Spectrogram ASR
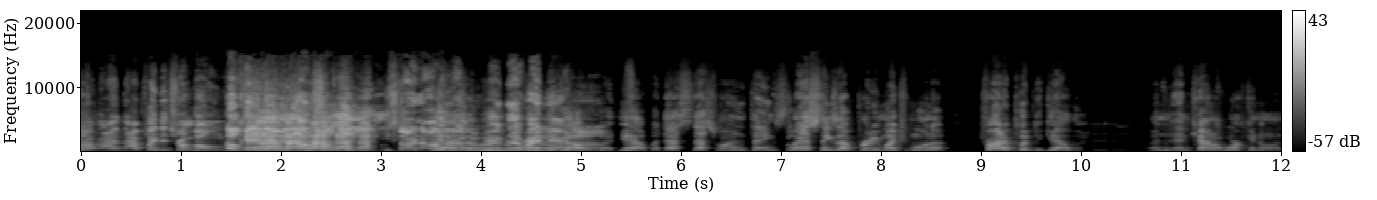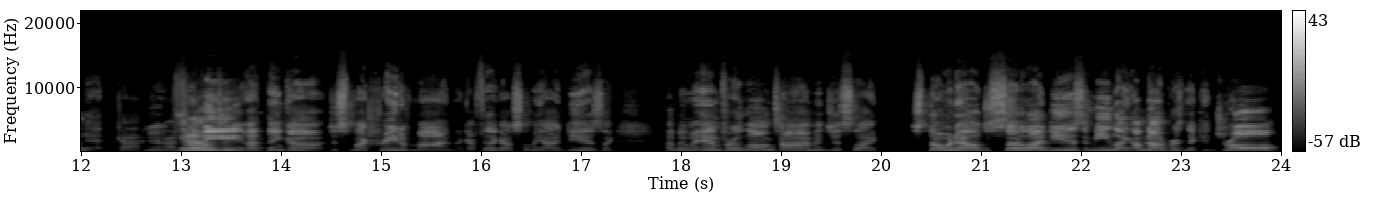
Yeah. I, I, I played the trombone. Okay, there we go. So look, you, you starting off Yeah, real, so we- real good right to now. Go. Uh, but yeah, but that's that's one of the things, last things I pretty much want to try to put together. And, and kind of working on that. God, Yeah. For know? me, I think uh just my creative mind. Like I feel like I have so many ideas. Like I've been with him for a long time and just like just throwing out just subtle ideas. And me, like I'm not a person that can draw,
